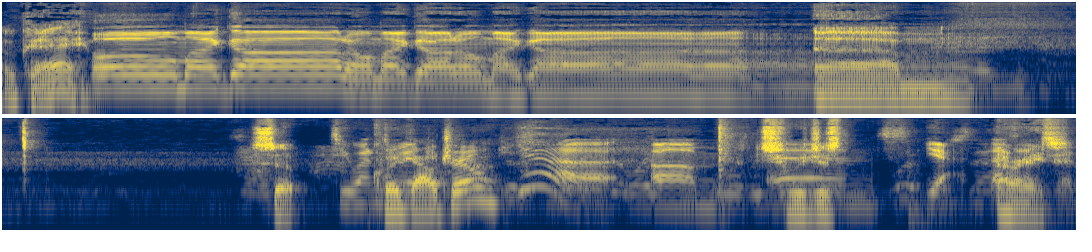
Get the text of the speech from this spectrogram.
Okay. Oh my god! Oh my god! Oh my god! Um, so, Do you want quick to do outro? Yeah. Um, Should we just- and- Yeah. that All sounds good.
